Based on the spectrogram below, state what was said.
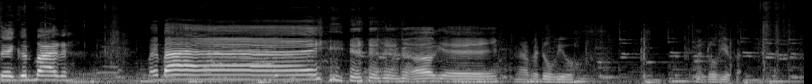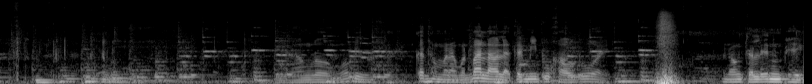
say goodbye bye bye โอเคเราไปดูวิวมาดูวิวกันนี่ลองลงว่าวิวสวยก็ธรรมดาเหมือนบ้านเราแหละแต่มีภูเขาด้วย น้องจะเล่นเพลง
